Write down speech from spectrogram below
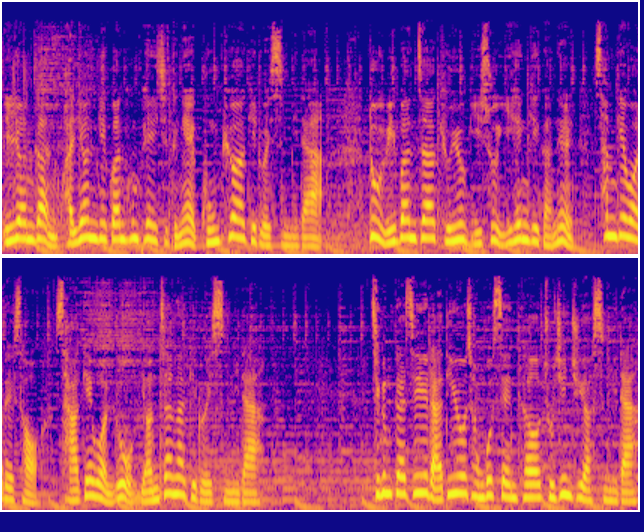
1년간 관련 기관 홈페이지 등에 공표하기로 했습니다. 또 위반자 교육 이수 이행 기간을 3개월에서 4개월로 연장하기로 했습니다. 지금까지 라디오 정보센터 조진주였습니다.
